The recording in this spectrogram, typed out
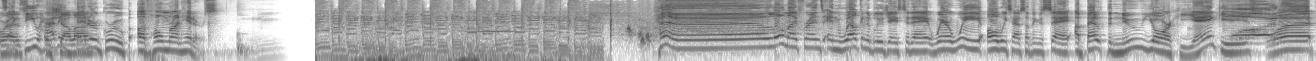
Torres, it's like, do you have a better group of home run hitters? Hello, my friends, and welcome to Blue Jays today, where we always have something to say about the New York Yankees. What? What?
